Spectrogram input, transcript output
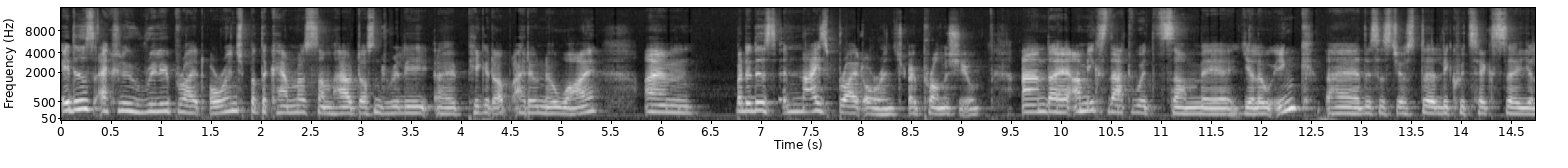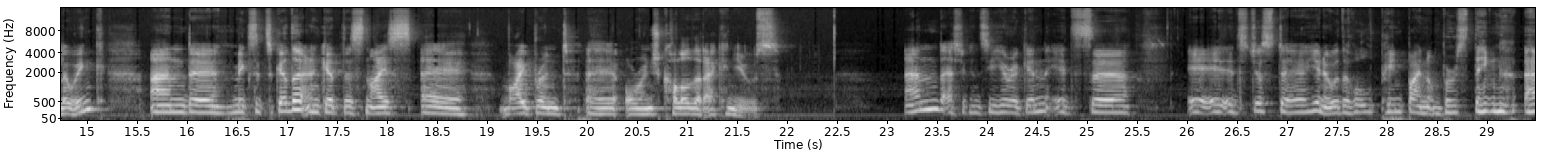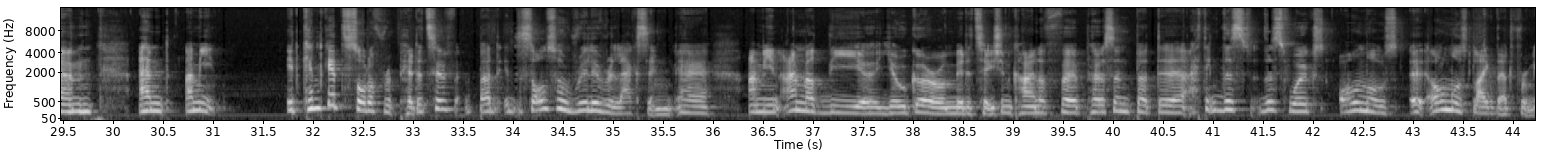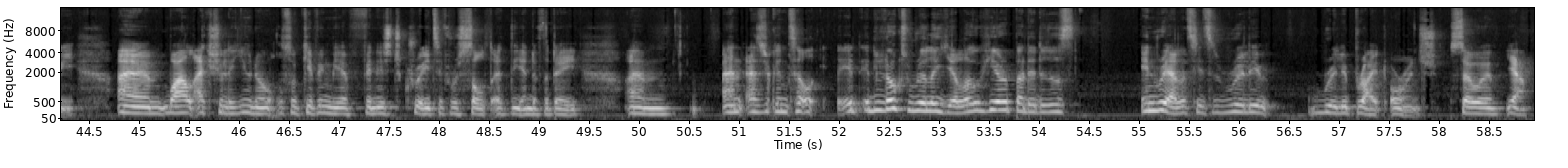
it is actually really bright orange, but the camera somehow doesn't really uh, pick it up. I don't know why. Um, but it is a nice bright orange, I promise you. And uh, I mix that with some uh, yellow ink. Uh, this is just uh, Liquitex uh, yellow ink. And uh, mix it together and get this nice uh, vibrant orange color that I can use. And as you can see here again, it's it's just, you know, the whole paint by numbers thing. Um, and I mean, it can get sort of repetitive, but it's also really relaxing. I mean, I'm not the uh, yoga or meditation kind of uh, person, but uh, I think this this works almost uh, almost like that for me. Um, while actually, you know, also giving me a finished creative result at the end of the day. Um, and as you can tell, it, it looks really yellow here, but it is, in reality, it's really really bright orange. So uh, yeah,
